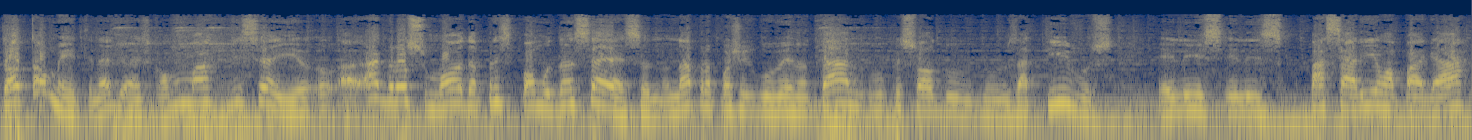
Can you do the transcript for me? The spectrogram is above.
Totalmente, né, Jones? Como o Marco disse aí, a, a, grosso modo, a principal mudança é essa. Na proposta que o governo tá, o pessoal do, dos ativos, eles, eles passariam a pagar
